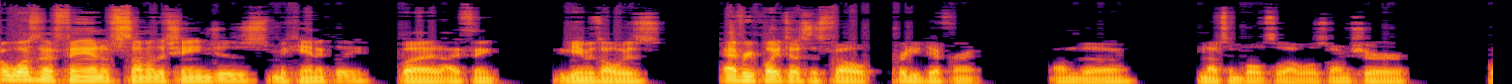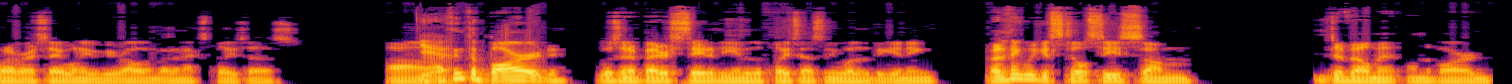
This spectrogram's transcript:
I wasn't a fan of some of the changes mechanically, but I think the game is always every playtest has felt pretty different on the nuts and bolts level. So I'm sure whatever I say won't even be relevant by the next playtest. Uh, Yeah. I think the Bard was in a better state at the end of the playtest than he was at the beginning, but I think we could still see some development on the Bard.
